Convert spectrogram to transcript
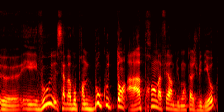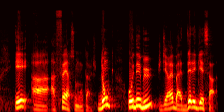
euh, et vous, ça va vous prendre beaucoup de temps à apprendre à faire du montage vidéo et à, faire ce montage. Donc, au début, je dirais, bah, déléguer ça,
